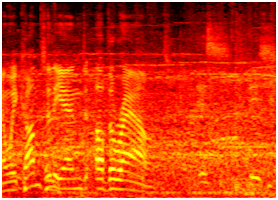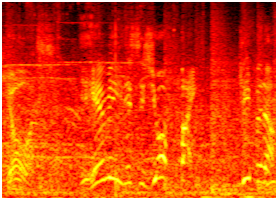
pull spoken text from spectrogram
And we come to the end of the round. This is yours. You hear me? This is your fight. Keep it up.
